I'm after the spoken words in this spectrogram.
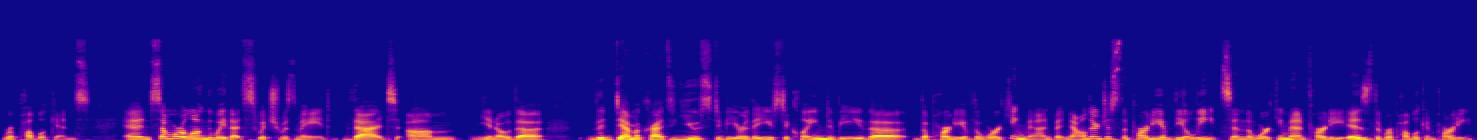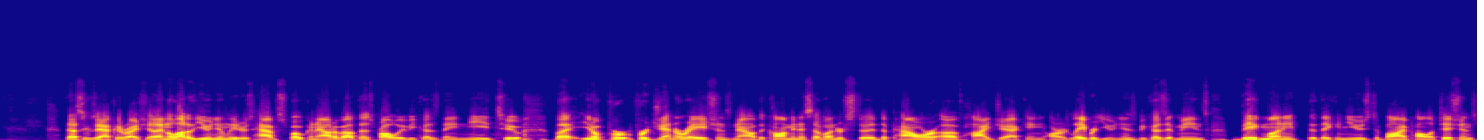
Republicans. And somewhere along the way, that switch was made. That um, you know the the Democrats used to be, or they used to claim to be, the the party of the working man, but now they're just the party of the elites, and the working man party is the Republican Party. That's exactly right, Sheila. And a lot of the union leaders have spoken out about this, probably because they need to. But you know, for for generations now, the communists have understood the power of hijacking our labor unions because it means big money that they can use to buy politicians,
